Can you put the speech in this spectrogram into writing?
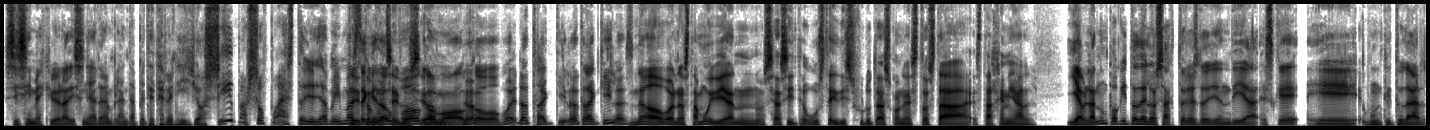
Sí, sí, me escribió la diseñadora en plan, ¿te apetece venir? Yo, sí, por supuesto. Y ella misma Te se quedó un poco como, ¿no? como, bueno, tranquilo, tranquilos. No, bueno, está muy bien. O sea, si te gusta y disfrutas con esto, está, está genial. Y hablando un poquito de los actores de hoy en día, es que eh, un titular,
